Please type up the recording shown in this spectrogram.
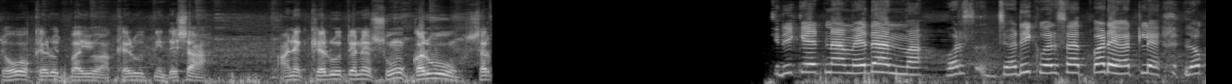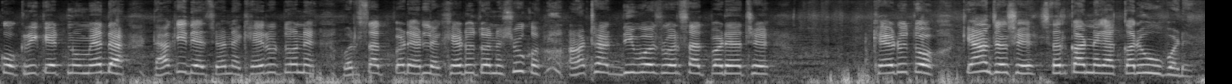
જોવો ખેડૂત ભાઈઓ આ ખેડૂતની દશા. અને ખેડૂતોને શું કરવું? સર ક્રિકેટના મેદાનમાં વર્ષ જરીક વરસાદ પડે એટલે લોકો ક્રિકેટનું મેદાન ઢાંકી દે છે અને ખેડૂતોને વરસાદ પડે એટલે ખેડૂતોને શું કર આઠ આઠ દિવસ વરસાદ પડે છે. ખેડૂતો ક્યાં જશે? સરકારને કાંઈક કરવું પડે.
